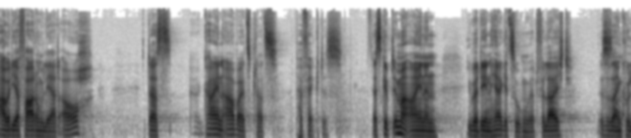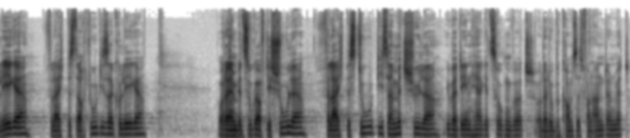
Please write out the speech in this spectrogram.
Aber die Erfahrung lehrt auch, dass kein Arbeitsplatz perfekt ist. Es gibt immer einen, über den hergezogen wird. Vielleicht ist es ein Kollege, vielleicht bist auch du dieser Kollege. Oder in Bezug auf die Schule, vielleicht bist du dieser Mitschüler, über den hergezogen wird, oder du bekommst es von anderen mit.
